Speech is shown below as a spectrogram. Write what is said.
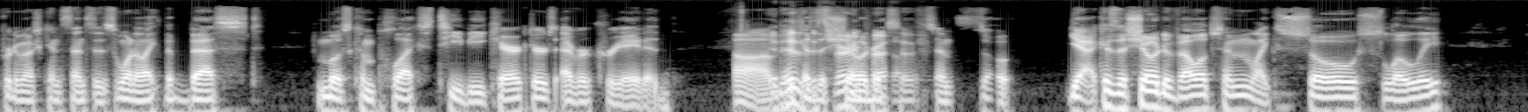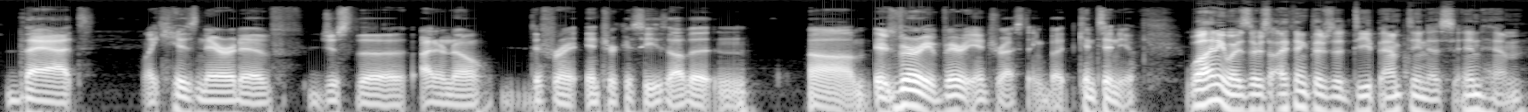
pretty much consensus one of like the best, most complex TV characters ever created. Um, It is, because it's the very show impressive. develops him so yeah, because the show develops him like so slowly that like his narrative, just the I don't know different intricacies of it, and um, it's very very interesting. But continue. well anyways there's i think there's a deep emptiness in him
